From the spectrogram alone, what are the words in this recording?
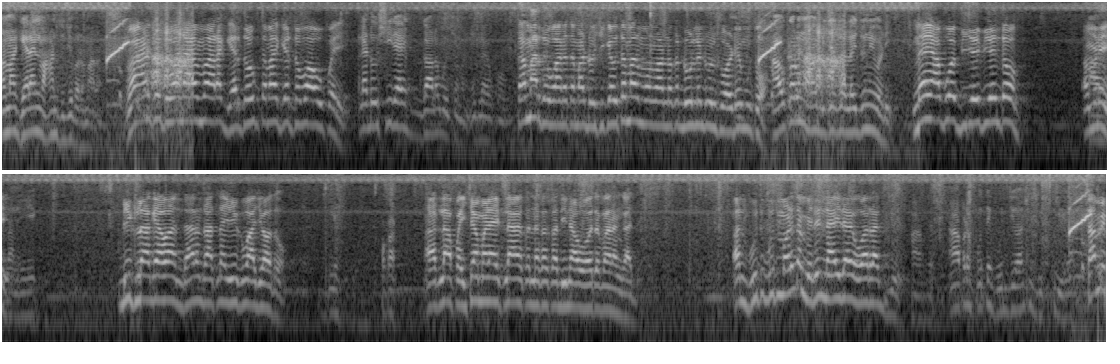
અને મારા ઘેર આવીને વાહન તુજે પર મારા. વાહન તો ધોવાના આવે મારા ઘેર ધોવું તમારા ઘેર ધોવા આવું પછી? એટલે ડોશી રે ગાલો બોલ છે મને એટલે તમારે ધોવાના તમારે ડોસી કેવું? તમારે મોલવાનો કે ડોલ ને ડોલ છોડે હું તો. આવું કરું ને હવે બીજે લઈ જુ નહીં વળી નહીં આબુ બીજે બીજે તો હમણે બીક લાગે આવા અંધારા રાતના એક વાગ્યો હતો આટલા પૈસા મળ્યા એટલા નકર કદી ના હોય તમારા અંગાત. અને ભૂત ભૂત મળે ને મેલી નાઈ જાય વાર રાખજો. આપણે પોતે ભૂત જેવા શું ભૂત તમે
